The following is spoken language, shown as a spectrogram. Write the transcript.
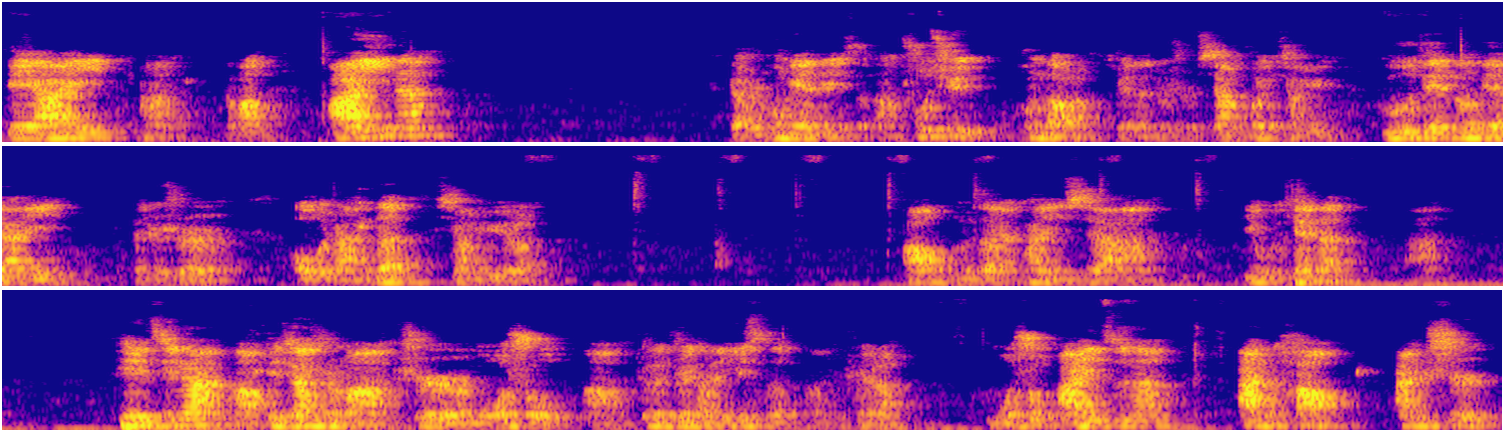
给阿姨啊，那么阿姨呢，表示碰面的意思啊，出去碰到了，所以呢就是相会相遇。Good day no day 阿姨，那就是。偶然的相遇了。好，我们再来看一下第五天的，佩吉呢啊，佩吉呢是什么？是魔术啊，这个注意它的意思啊就可以了。魔术，，I 字呢，暗号、暗示、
